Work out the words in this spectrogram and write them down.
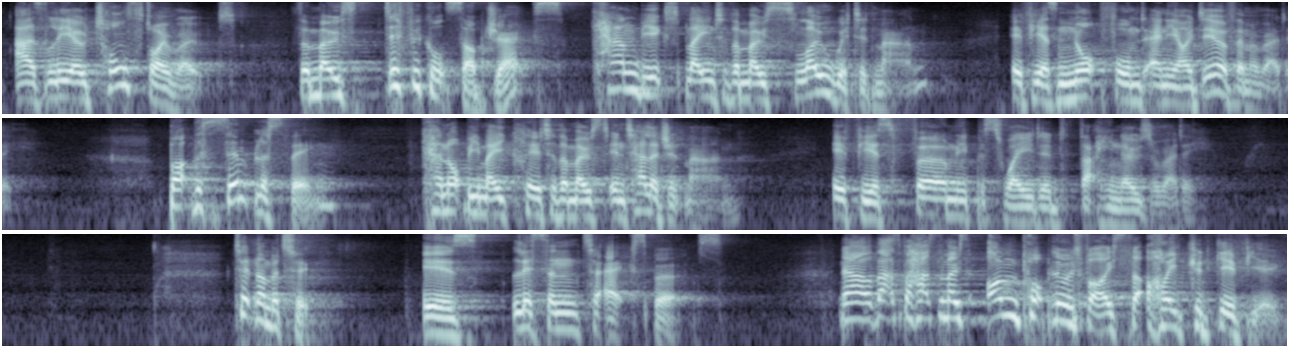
As Leo Tolstoy wrote, the most difficult subjects can be explained to the most slow witted man if he has not formed any idea of them already. But the simplest thing cannot be made clear to the most intelligent man if he is firmly persuaded that he knows already. Tip number two is listen to experts. Now, that's perhaps the most unpopular advice that I could give you.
